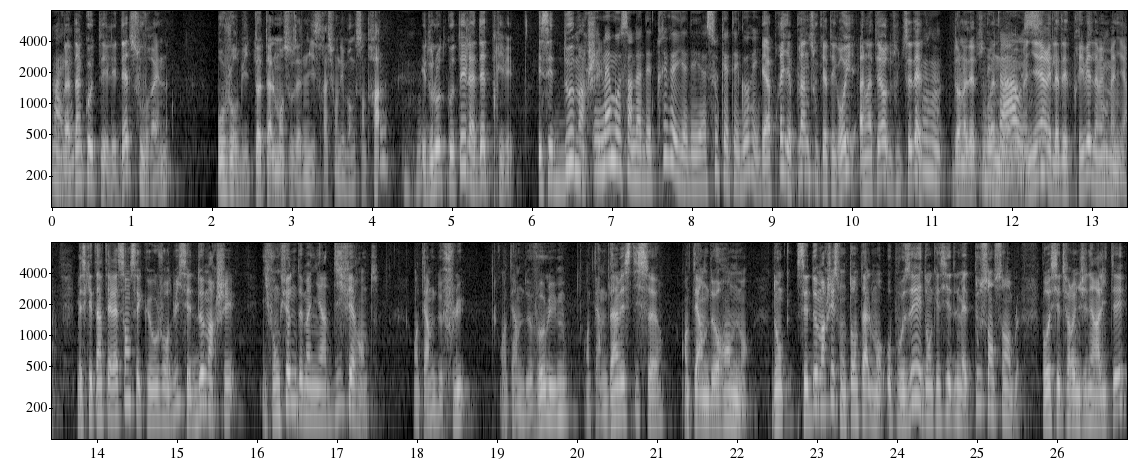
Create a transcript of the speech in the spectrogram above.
On a d'un côté les dettes souveraines, aujourd'hui totalement sous administration des banques centrales, mhm. et de l'autre côté, la dette privée. Et ces deux marchés. Et même au sein de la dette privée, il y a des sous-catégories. Et après, il y a plein de sous-catégories à l'intérieur de toutes ces dettes. Mhm. Dans la dette souveraine de la même manière et la dette privée de la même mhm. manière. Mais ce qui est intéressant, c'est qu'aujourd'hui, ces deux marchés, ils fonctionnent de manière différente en termes de flux, en termes de volume, en termes d'investisseurs, en termes de rendement. Donc ces deux marchés sont totalement opposés et donc essayer de les mettre tous ensemble pour essayer de faire une généralité,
